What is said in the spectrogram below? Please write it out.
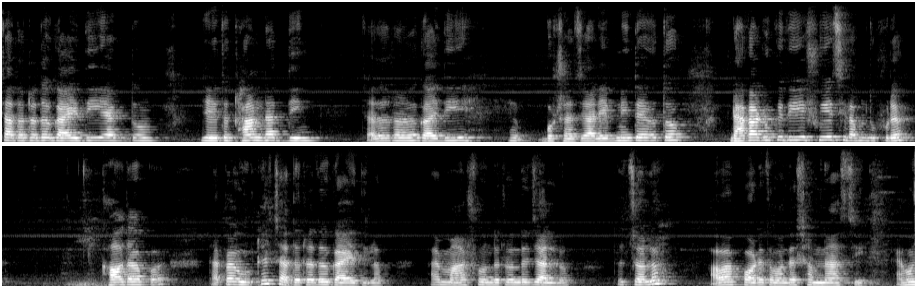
চাদর টাদর গায়ে দিয়ে একদম, যেহেতু ঠান্ডার দিন, চাদর টাদর গায়ে দিয়ে বসে আছি। আর এমনিতেও তো ঢাকা ঢুকে দিয়ে শুয়েছিলাম দুপুরে খাওয়া দাওয়ার পর। তারপর উঠে চাদর টাদর গায়ে দিলাম। আর মা সন্ধে টন্ধে জ্বাললো। তো চলো, আবার পরে তোমাদের সামনে আসছি। এখন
